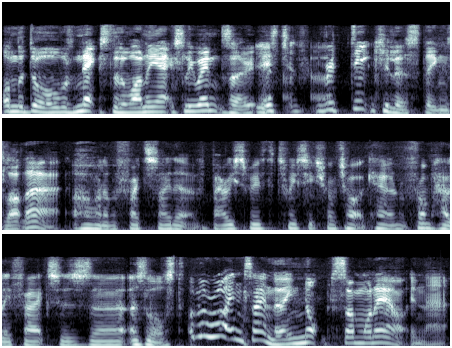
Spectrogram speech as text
on the door was next to the one he actually went to? Yeah. It's just ridiculous things like that. Oh, and I'm afraid to say that Barry Smith, the 26-year-old chartered accountant from Halifax, has uh, has lost. Am I right in saying that they knocked someone out in that?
